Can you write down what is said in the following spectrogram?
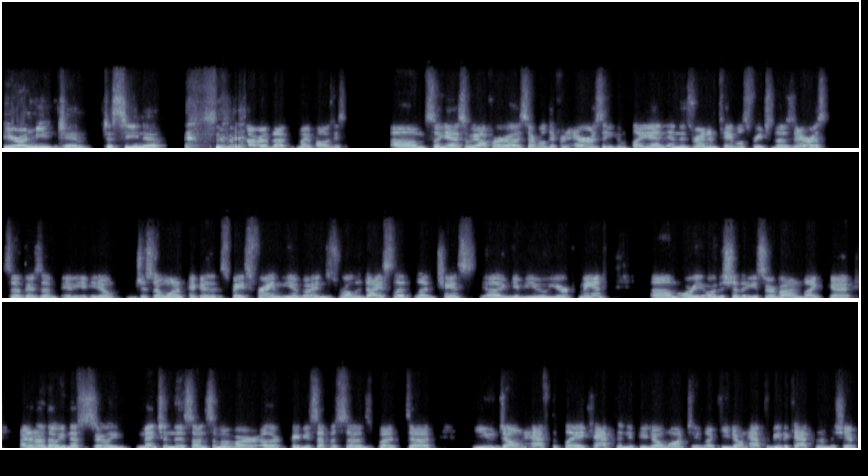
You're on mute, Jim. Just so you know. Sorry about that. My apologies. Um, so yeah, so we offer uh, several different eras that you can play in, and there's random tables for each of those eras. So if there's a if, you don't just don't want to pick a space frame, you know, go ahead and just roll the dice. Let let chance uh, give you your command, um, or or the ship that you serve on. Like uh, I don't know that we've necessarily mentioned this on some of our other previous episodes, but uh, you don't have to play a captain if you don't want to. Like you don't have to be the captain of the ship.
